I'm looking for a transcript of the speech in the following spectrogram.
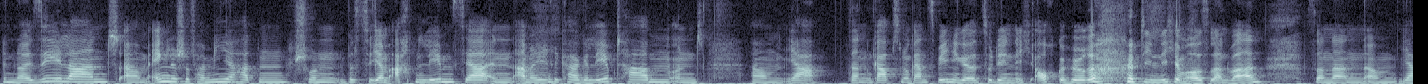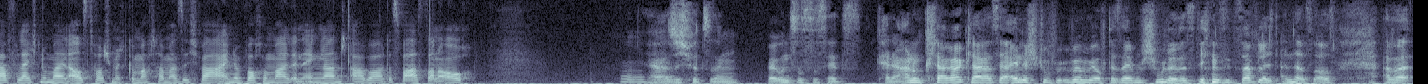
in Neuseeland, ähm, englische Familie hatten, schon bis zu ihrem achten Lebensjahr in Amerika gelebt haben und ähm, ja, dann gab es nur ganz wenige, zu denen ich auch gehöre, die nicht im Ausland waren, sondern ähm, ja, vielleicht nur mal einen Austausch mitgemacht haben. Also ich war eine Woche mal in England, aber das war es dann auch. Ja, also ich würde sagen, bei uns ist es jetzt, keine Ahnung, Clara. Clara ist ja eine Stufe über mir auf derselben Schule, deswegen sieht es da vielleicht anders aus. Aber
